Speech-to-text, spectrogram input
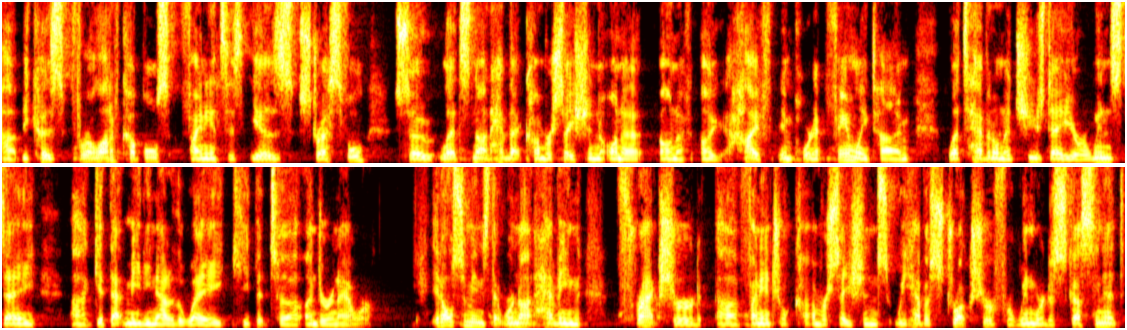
uh, because for a lot of couples, finances is stressful. So let's not have that conversation on a on a, a high important family time. Let's have it on a Tuesday or a Wednesday uh, get that meeting out of the way, keep it to under an hour. It also means that we're not having fractured uh, financial conversations. We have a structure for when we're discussing it.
